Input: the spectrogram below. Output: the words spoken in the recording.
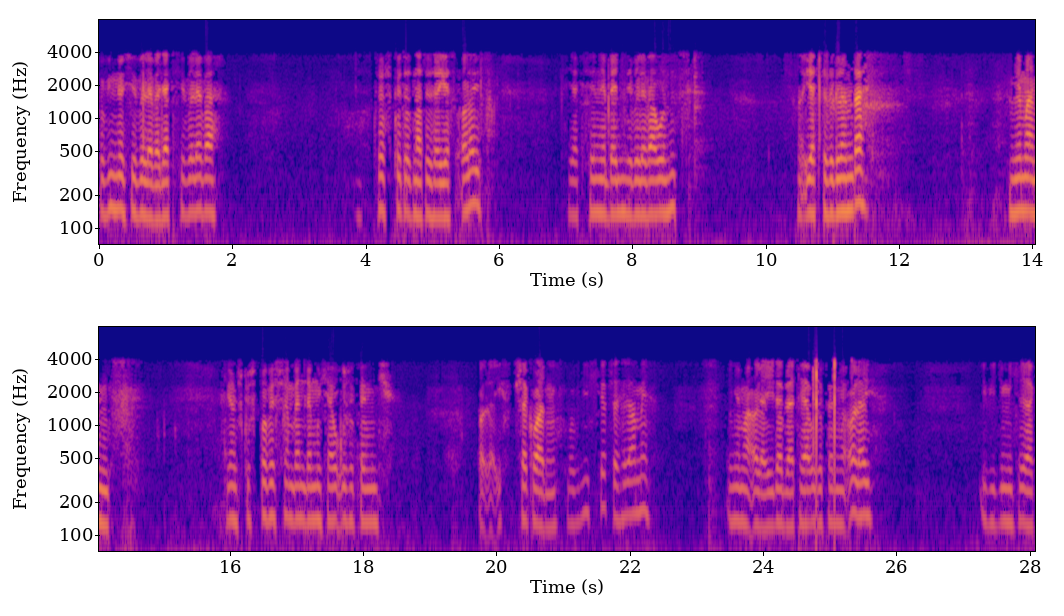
powinno się wylewać. Jak się wylewa troszkę, to znaczy, że jest olej. Jak się nie będzie wylewało nic. No i jak to wygląda? Nie ma nic. W związku z powyższym będę musiał uzupełnić olej w przekładni. Bo widzicie, przechylamy i nie ma olei. Dobra, to ja uzupełnię olej i widzimy się jak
